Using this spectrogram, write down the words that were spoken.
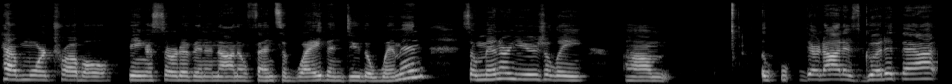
have more trouble being assertive in a non-offensive way than do the women. So men are usually um, they're not as good at that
